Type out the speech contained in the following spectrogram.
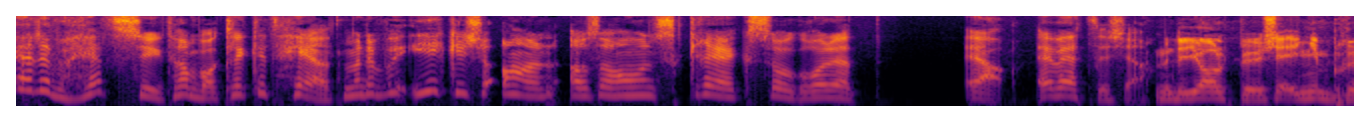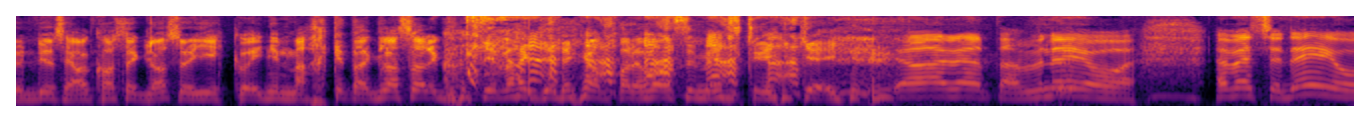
Ja, det var helt sykt, han bare klikket helt, men det gikk ikke an. Altså, hun skrek så grådig at Ja, jeg vet ikke. Men det hjalp jo ikke. Ingen brydde seg. Han kastet glasset og gikk, og ingen merket at glasset hadde gått i veggen engang, for det var så mye skriking. Ja, jeg vet det, men det er jo Jeg vet ikke, det er jo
